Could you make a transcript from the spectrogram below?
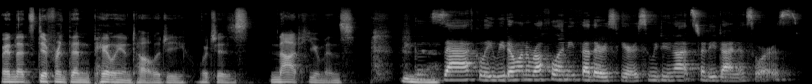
And that's different than paleontology, which is not humans. Yeah. Exactly. We don't want to ruffle any feathers here, so we do not study dinosaurs.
